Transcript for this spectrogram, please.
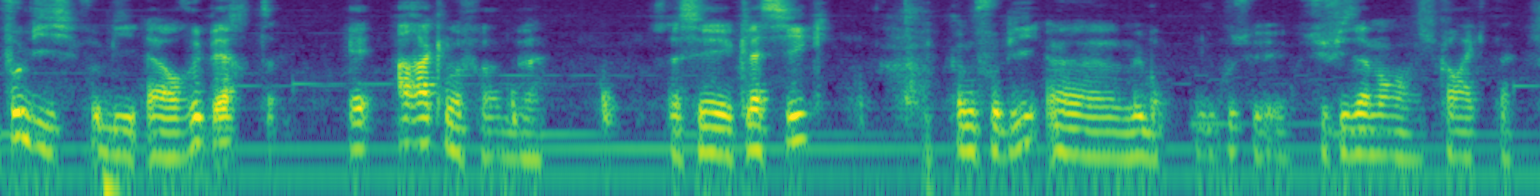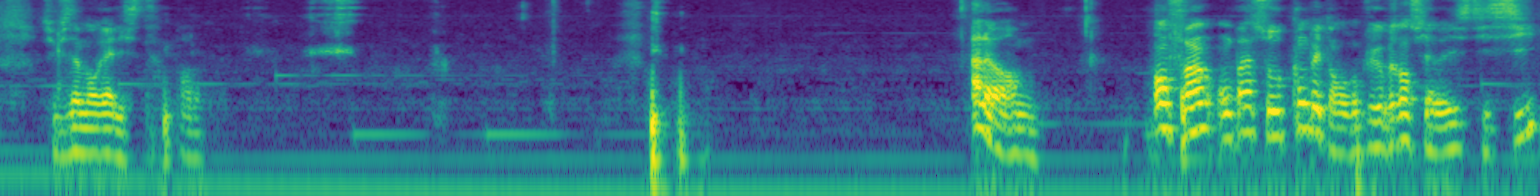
Phobie, phobie. Alors Rupert est arachnophobe. C'est assez classique comme phobie, euh, mais bon, du coup c'est suffisamment correct, suffisamment réaliste. Pardon. Alors, Enfin, on passe aux compétences. Donc les compétences, il y a la liste ici.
